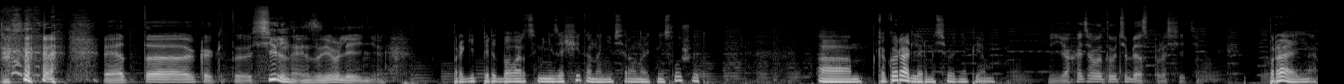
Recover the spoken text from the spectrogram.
Это как то сильное заявление. Прогиб перед баварцами не засчитан, они все равно это не слушают. А, какой Радлер мы сегодня пьем? Я хотел это у тебя спросить. Правильно,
